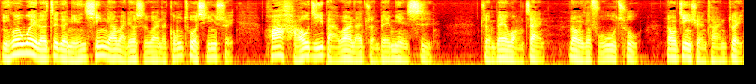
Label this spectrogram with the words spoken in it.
你会为了这个年薪两百六十万的工作薪水，花好几百万来准备面试、准备网站、弄一个服务处、弄竞选团队、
